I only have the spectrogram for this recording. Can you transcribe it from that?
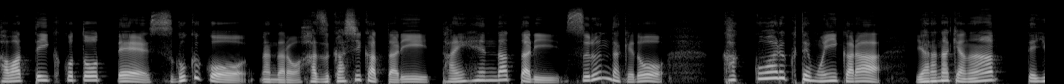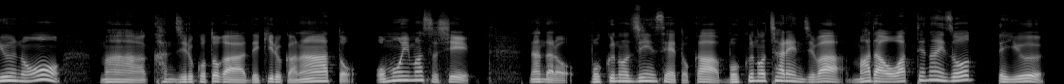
変わっていくことってすごくこうなんだろう恥ずかしかったり大変だったりするんだけどかっこ悪くてもいいからやらなきゃなっっていうのをまあ感じることができるかなと思いますしなんだろう僕の人生とか僕のチャレンジはまだ終わってないぞっていう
